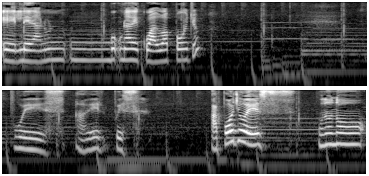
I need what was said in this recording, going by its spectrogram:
eh, le dan un adecuado apoyo? Pues, a ver, pues Apoyo es, uno no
